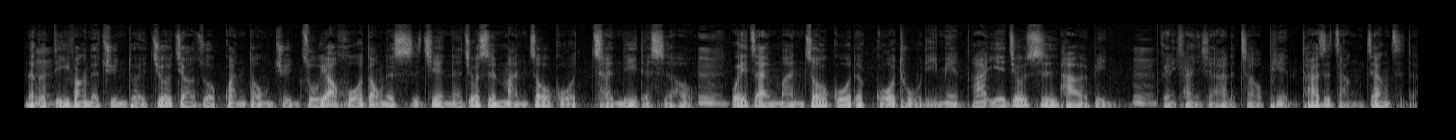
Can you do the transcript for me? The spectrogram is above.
那个地方的军队就叫做关东军，主要活动的时间呢，就是满洲国成立的时候，嗯，位在满洲国的国土里面啊，也就是哈尔滨。嗯，给你看一下他的照片，他是长这样子的，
